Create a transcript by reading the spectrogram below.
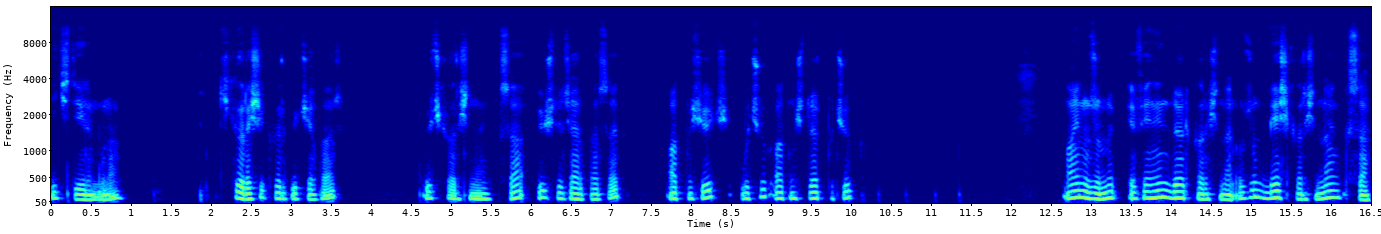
x diyelim buna. 2 karışı 43 yapar. 3 karışından kısa 3 ile çarparsak 63 buçuk 64 buçuk. Aynı uzunluk Efe'nin 4 karışından uzun 5 karışından kısa.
